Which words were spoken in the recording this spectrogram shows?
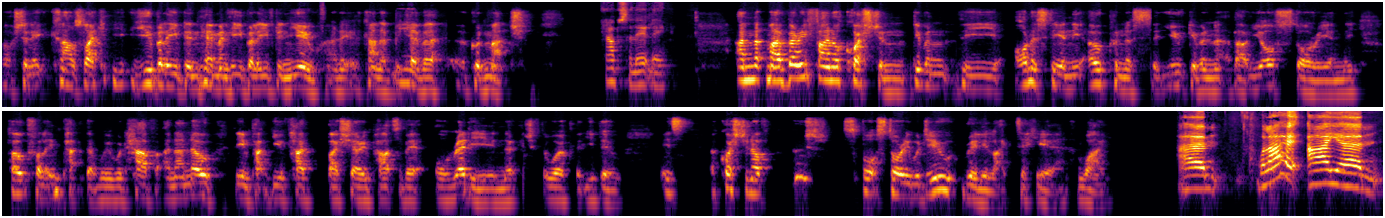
Gosh, and it sounds like you believed in him and he believed in you, and it kind of became yeah. a, a good match. Absolutely. And my very final question, given the honesty and the openness that you've given about your story and the hopeful impact that we would have, and I know the impact you've had by sharing parts of it already in the, the work that you do, is a question of whose sports story would you really like to hear and why? Um, well, I, I um,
